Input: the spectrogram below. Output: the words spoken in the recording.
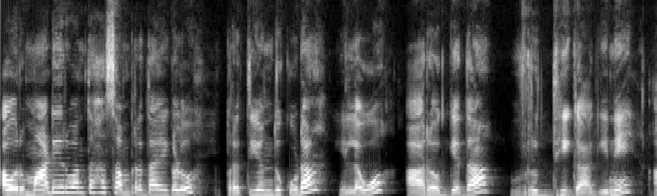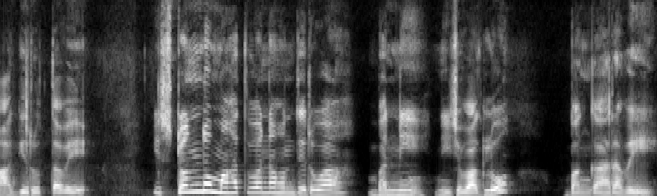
ಅವರು ಮಾಡಿರುವಂತಹ ಸಂಪ್ರದಾಯಗಳು ಪ್ರತಿಯೊಂದು ಕೂಡ ಎಲ್ಲವೂ ಆರೋಗ್ಯದ ವೃದ್ಧಿಗಾಗಿಯೇ ಆಗಿರುತ್ತವೆ. ಇಷ್ಟೊಂದು ಮಹತ್ವವನ್ನು ಹೊಂದಿರುವ ಬನ್ನಿ ನಿಜವಾಗಲೂ ಬಂಗಾರವೇ.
